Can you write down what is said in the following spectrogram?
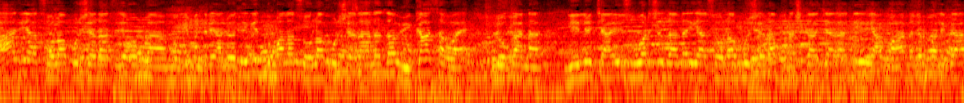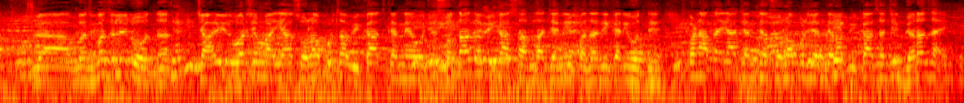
आज या सोलापूर शहरात जेव्हा मुख्यमंत्री आले होते की तुम्हाला सोलापूर शहराला विकास हवा आहे लोकांना. गेले चाळीस वर्ष झालं या सोलापूर शहरात भ्रष्टाचाराने या महानगरपालिका बजबजलेलं होतं. चाळीस वर्ष या सोलापूरचा विकास करण्याऐवजी स्वतःचा विकास साधला ज्यांनी पदाधिकारी होते. पण आता या जनता सोलापूर जनतेला विकासाची गरज आहे.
